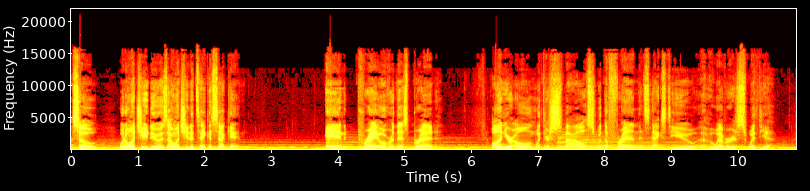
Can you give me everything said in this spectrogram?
So, what I want you to do is I want you to take a second and pray over this bread on your own with your spouse, with a friend that's next to you, whoever's with you.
